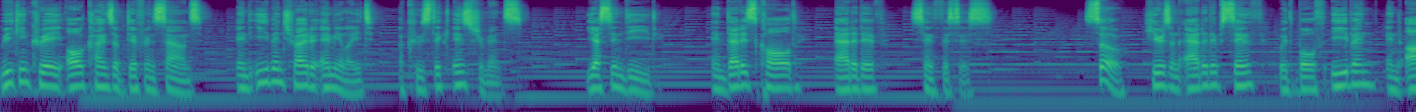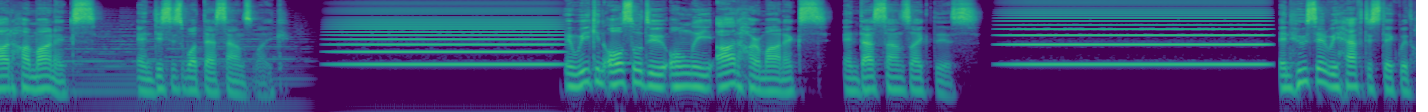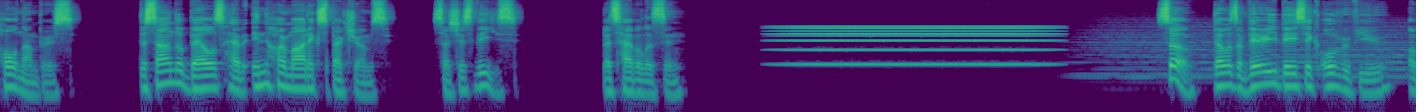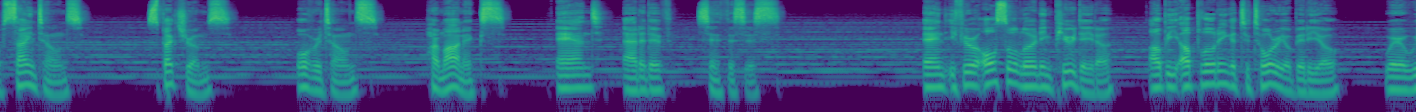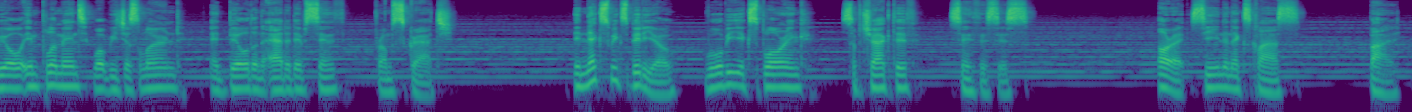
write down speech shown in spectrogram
we can create all kinds of different sounds and even try to emulate acoustic instruments. Yes, indeed. And that is called additive synthesis. So, here's an additive synth with both even and odd harmonics, and this is what that sounds like. And we can also do only odd harmonics, and that sounds like this. And who said we have to stick with whole numbers? The sound of bells have inharmonic spectrums, such as these. Let's have a listen. So, that was a very basic overview of sine tones, spectrums, overtones, harmonics, and additive synthesis. And if you're also learning pure data, I'll be uploading a tutorial video where we'll implement what we just learned and build an additive synth from scratch. In next week's video, we'll be exploring subtractive synthesis. Alright, see you in the next class. Bye.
